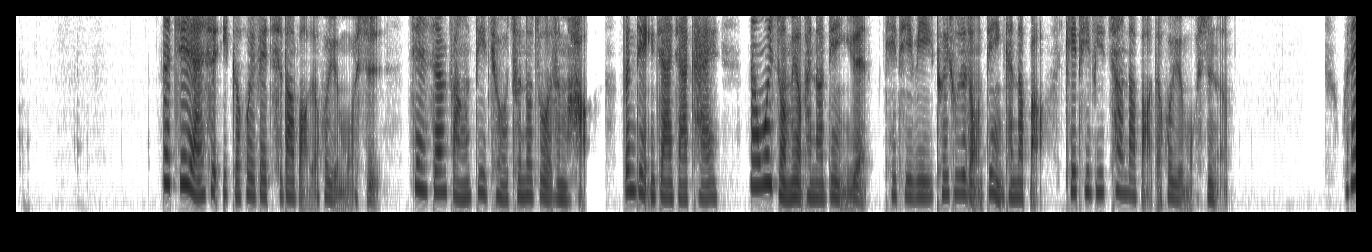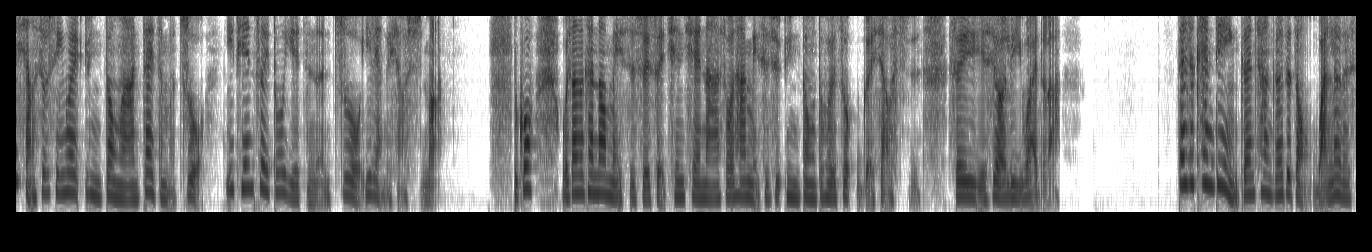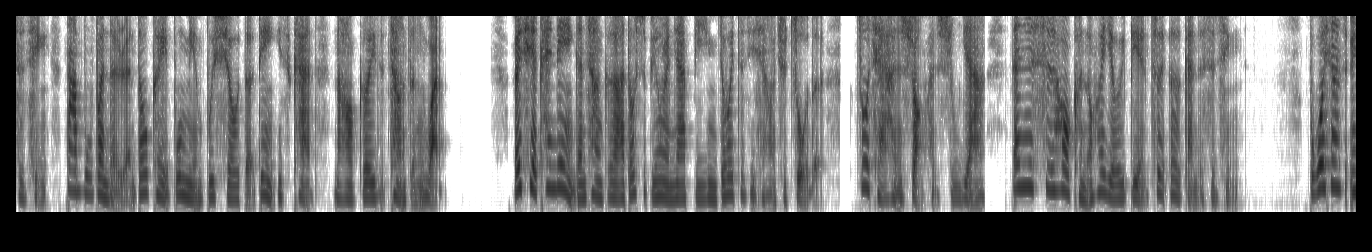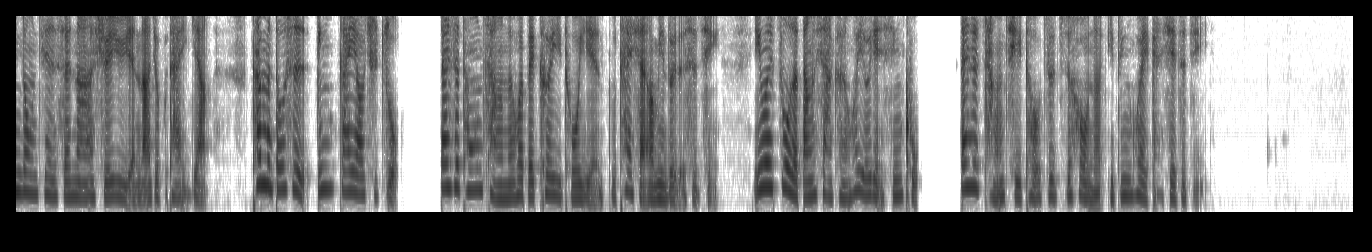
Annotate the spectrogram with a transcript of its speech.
那既然是一个会费吃到饱的会员模式，健身房、地球村都做的这么好，分店一家一家开，那为什么没有看到电影院、KTV 推出这种电影看到饱、KTV 唱到饱的会员模式呢？我在想，是不是因为运动啊，再怎么做，一天最多也只能做一两个小时嘛？不过我上次看到美食水水芊芊呐，说他每次去运动都会做五个小时，所以也是有例外的啦。但是看电影跟唱歌这种玩乐的事情，大部分的人都可以不眠不休的电影一直看，然后歌一直唱整晚。而且看电影跟唱歌啊，都是不用人家逼，你就会自己想要去做的，做起来很爽很舒压。但是事后可能会有一点罪恶感的事情。不过像是运动健身啊、学语言啊就不太一样，他们都是应该要去做，但是通常呢会被刻意拖延，不太想要面对的事情，因为做的当下可能会有点辛苦，但是长期投资之后呢，一定会感谢自己。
